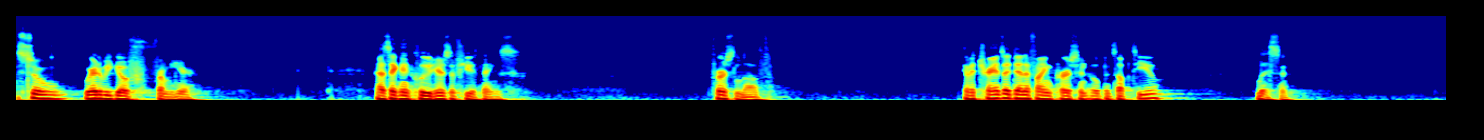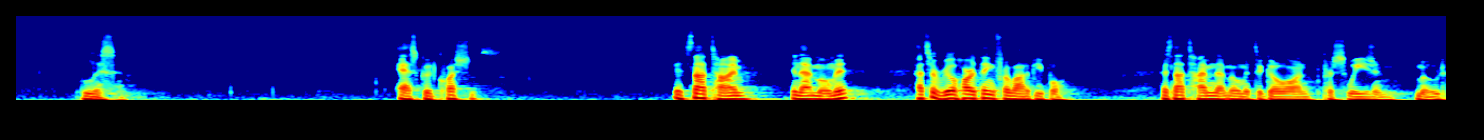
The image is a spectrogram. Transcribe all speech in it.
So, where do we go from here? As I conclude, here's a few things. First, love. If a trans identifying person opens up to you, listen. Listen. Ask good questions. It's not time in that moment. That's a real hard thing for a lot of people. It's not time in that moment to go on persuasion mode.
